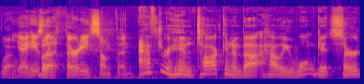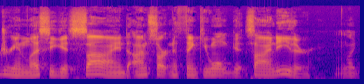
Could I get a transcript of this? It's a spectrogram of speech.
Well. yeah he's like 30 something After him talking about how he won't get surgery unless he gets signed, I'm starting to think he won't get signed either. Like,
